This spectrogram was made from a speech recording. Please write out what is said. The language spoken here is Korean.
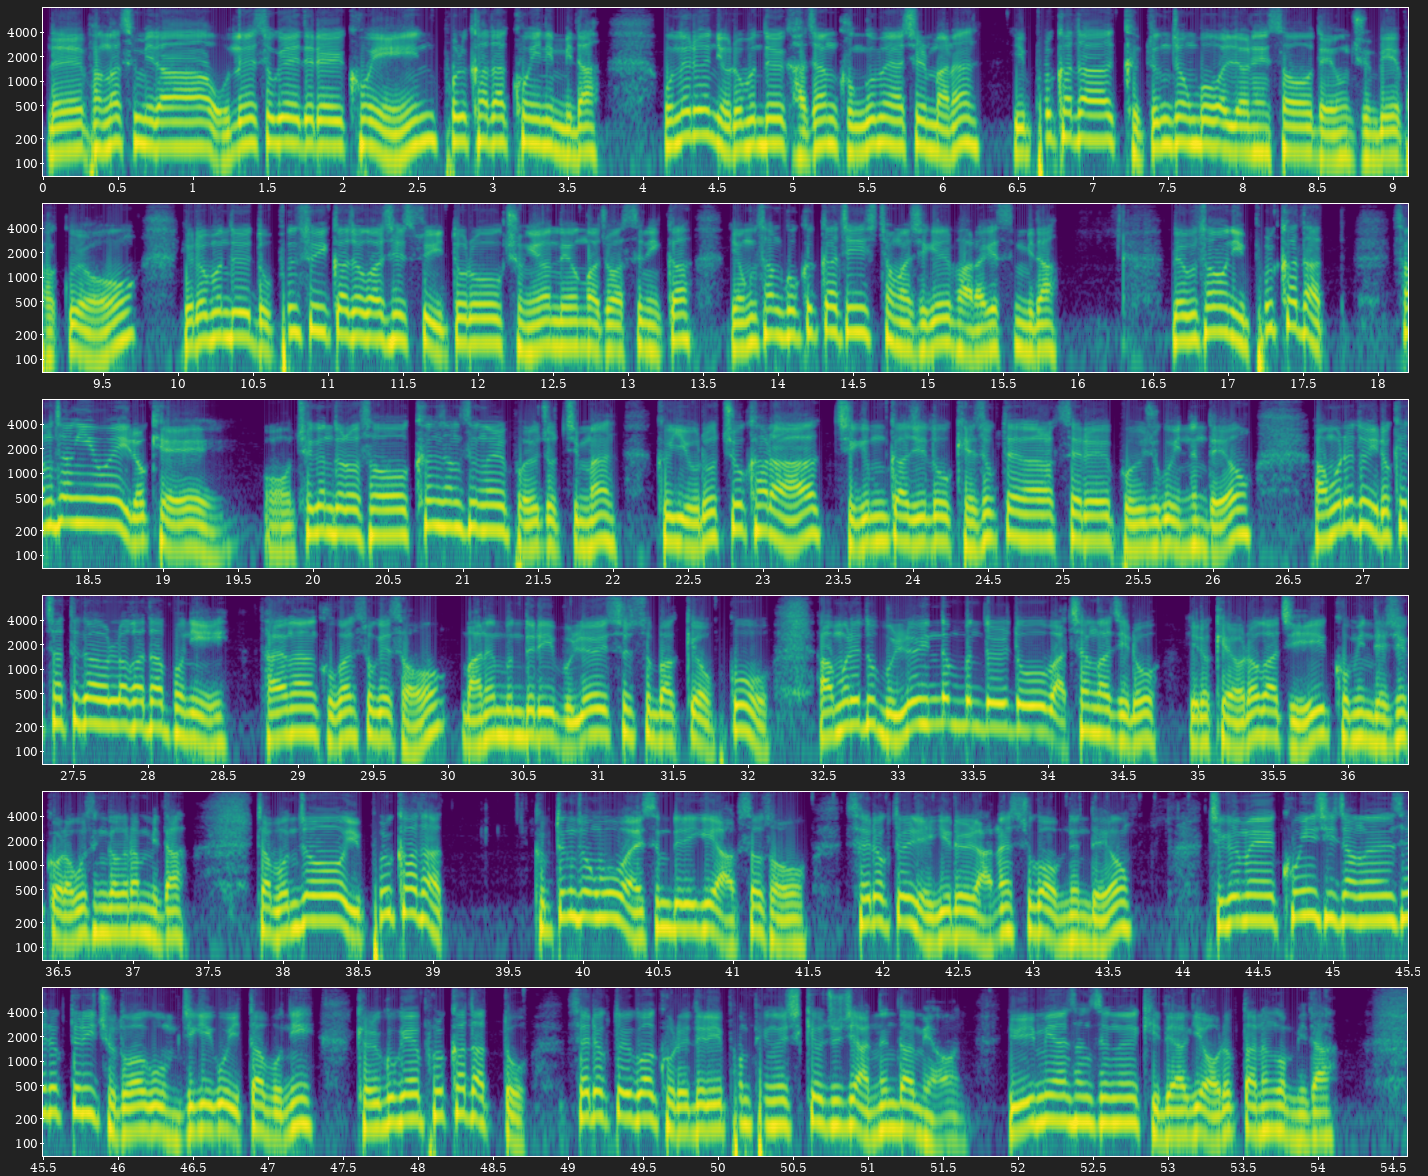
네, 반갑습니다. 오늘 소개해드릴 코인, 폴카다 코인입니다. 오늘은 여러분들 가장 궁금해하실 만한 이 폴카다 급등 정보 관련해서 내용 준비해 봤고요. 여러분들 높은 수익 가져가실 수 있도록 중요한 내용 가져왔으니까 영상 꼭 끝까지 시청하시길 바라겠습니다. 네, 우선 이 폴카닷 상장 이후에 이렇게 어, 최근 들어서 큰 상승을 보여줬지만 그 이후로 쭉 하락, 지금까지도 계속된 하락세를 보여주고 있는데요. 아무래도 이렇게 차트가 올라가다 보니 다양한 구간 속에서 많은 분들이 물려있을 수밖에 없고 아무래도 물려있는 분들도 마찬가지로 이렇게 여러 가지 고민되실 거라고 생각을 합니다. 자, 먼저 이 폴카닷 급등 정보 말씀드리기에 앞서서 세력들 얘기를 안 할 수가 없는데요. 지금의 코인 시장은 세력들이 주도하고 움직이고 있다 보니 결국에 폴카닷도 세력들과 고래들이 펌핑을 시켜주지 않는다면 유의미한 상승을 기대하기 어렵다는 겁니다.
